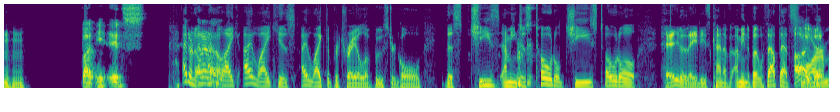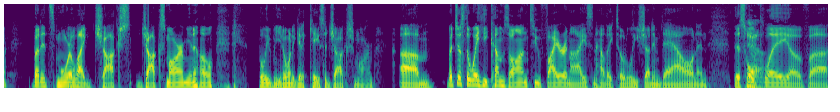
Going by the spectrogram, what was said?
Mm-hmm. But it's I don't know. I, don't know. I like I like his I like the portrayal of Booster Gold. This cheese, I mean, just total cheese, total hey ladies kind of. I mean, but without that smarm, but it's more yeah. like jock jock smarm, you know. Believe me, you don't want to get a case of jock smarm. Um, but just the way he comes on to Fire and Ice and how they totally shut him down, and this whole yeah. play of. Uh,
